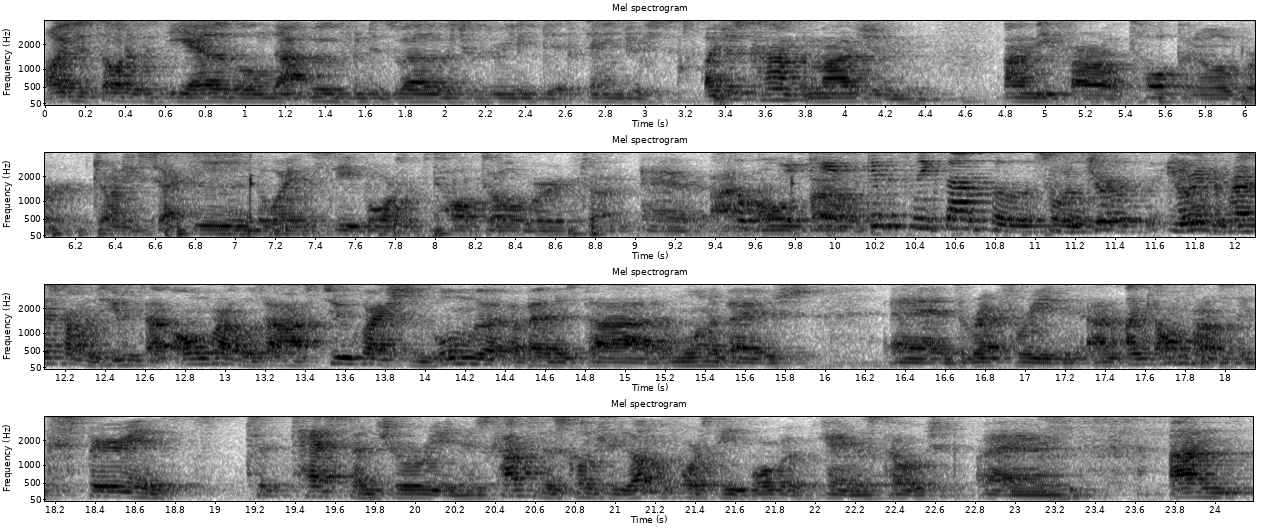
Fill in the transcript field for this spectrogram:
I just thought it was the elbow and that movement as well, which was really dangerous. I just can't imagine Andy Farrell talking over Johnny Sexton in the way that Steve Borthwick talked over John, uh, Owen Okay, Farrell. give us an example. So dur- Those- during the press conference, he was Owen Farrell was asked two questions: one about about his dad, and one about uh, the referee. And like Owen Farrell's an experienced t- Test centurion who's captain of his country long before Steve Borthwick became his coach, um, and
